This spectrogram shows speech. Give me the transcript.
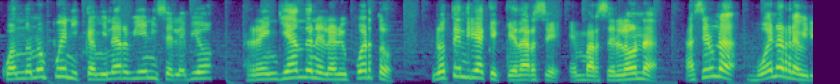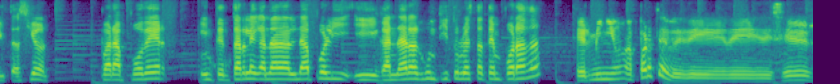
cuando no puede ni caminar bien y se le vio rengueando en el aeropuerto? ¿No tendría que quedarse en Barcelona, hacer una buena rehabilitación para poder intentarle ganar al Napoli y ganar algún título esta temporada? Herminio, aparte de, de- de- ser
